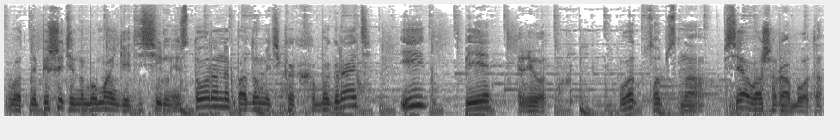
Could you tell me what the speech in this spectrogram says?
Вот, напишите на бумаге эти сильные стороны, подумайте, как их обыграть и вперед. Вот, собственно, вся ваша работа.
